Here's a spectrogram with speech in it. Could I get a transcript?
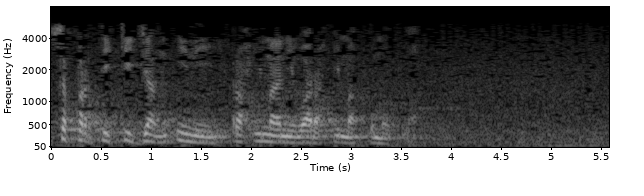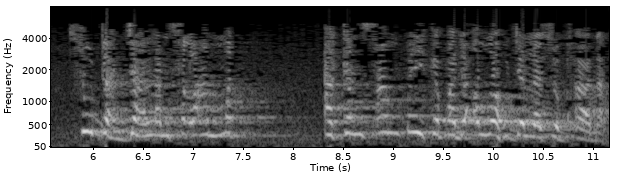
seperti kijang ini rahimani wa rahimakumullah. Sudah jalan selamat akan sampai kepada Allah Jalla Subhanahu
